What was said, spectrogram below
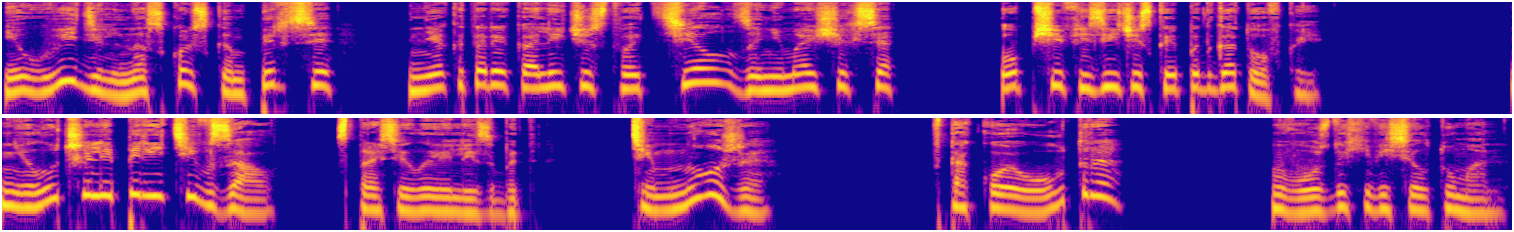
и увидели на скользком пирсе некоторое количество тел, занимающихся общей физической подготовкой. «Не лучше ли перейти в зал?» — спросила Элизабет. «Темно же. В такое утро?» В воздухе висел туман.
